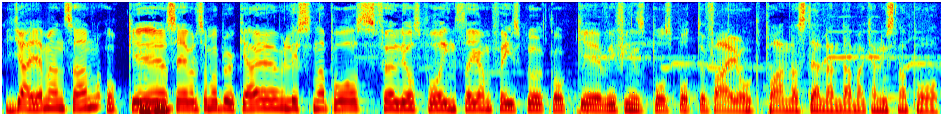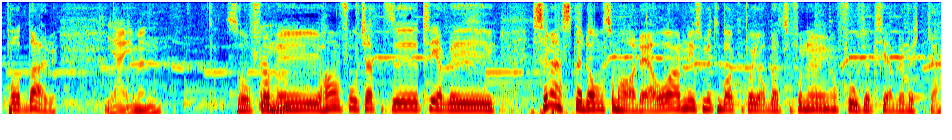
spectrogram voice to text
Jajamensan. Och mm -hmm. jag säger väl som jag brukar. Lyssna på oss. Följ oss på Instagram, Facebook och eh, vi finns på Spotify och på andra ställen där man kan lyssna på poddar. Jajamän. Så får Jaha. ni ha en fortsatt eh, trevlig semester de som har det. Och ni som är tillbaka på jobbet så får ni ha en fortsatt trevlig vecka.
